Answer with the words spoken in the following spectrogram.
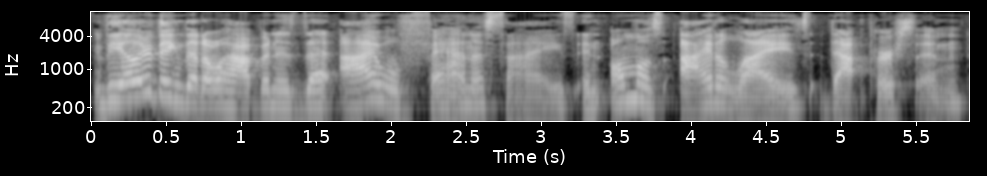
the other thing that will happen is that I will fantasize and almost idolize that person.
